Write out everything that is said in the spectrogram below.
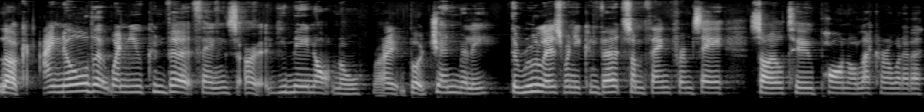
Look, I know that when you convert things, or you may not know, right? But generally, the rule is when you convert something from, say, soil to pon or leca or whatever,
